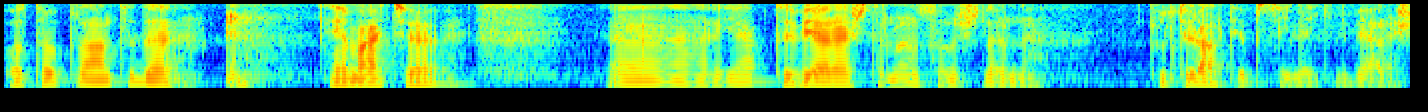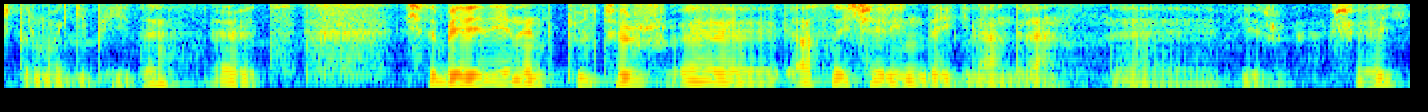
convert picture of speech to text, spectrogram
o toplantıda hem Ayça e, yaptığı bir araştırmanın sonuçlarını kültür altyapısıyla ilgili bir araştırma gibiydi. Evet işte belediyenin kültür e, aslında içeriğini de ilgilendiren e, bir şey.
